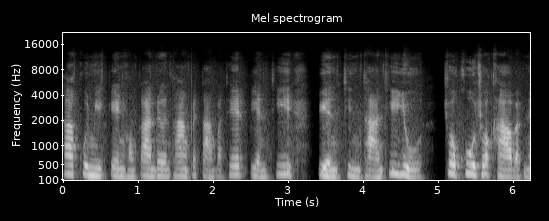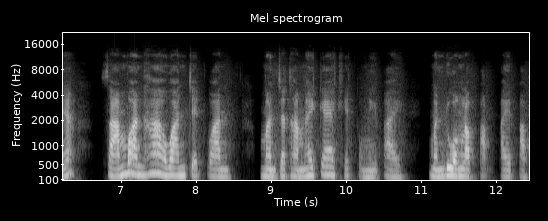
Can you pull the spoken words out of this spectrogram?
ถ้าคุณมีเกณฑ์ของการเดินทางไปต่างประเทศ เปลี่ยนที่เปลี่ยนถิ่นฐานที่อยู่ชั่วคู่ชั่วคราวแบบเนี้ย สามวันห้าวันเจ็ดวัน มันจะทำให้แก้เคล็ดตรงนี้ไป เหมือนดวงเราปรับไปปรับ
